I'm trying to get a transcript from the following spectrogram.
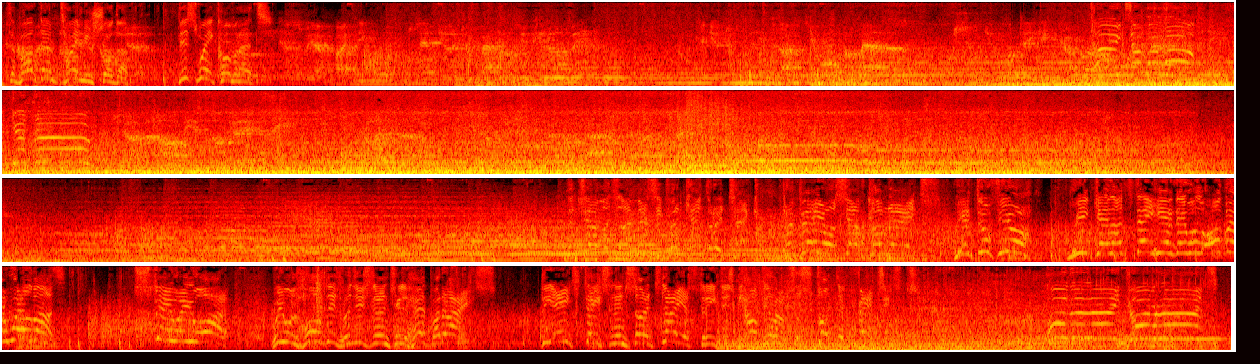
It's about damn time you showed up. This way, comrades! The aid station in Sarachnaya Street is counting on us to stop the fascists! Hold the line, comrades!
